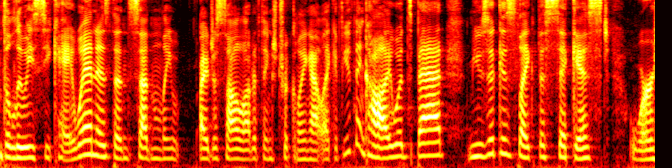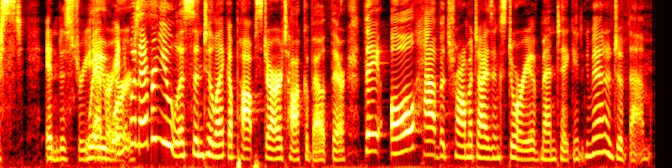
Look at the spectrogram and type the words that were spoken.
the Louis C.K. win. Is then suddenly I just saw a lot of things trickling out. Like if you think Hollywood's bad, music is like the sickest, worst industry Way ever. And whenever you listen to like a pop star talk about their, they all have a traumatizing story of men taking advantage of them.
